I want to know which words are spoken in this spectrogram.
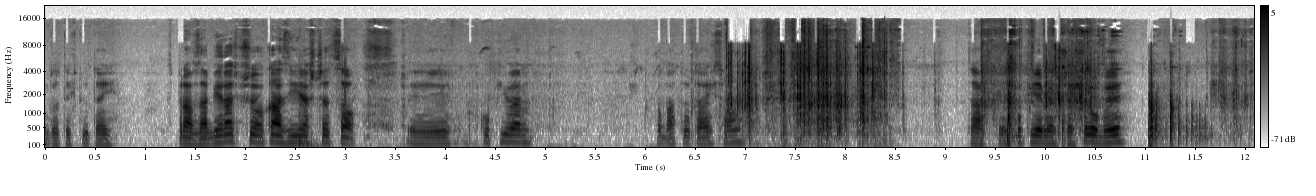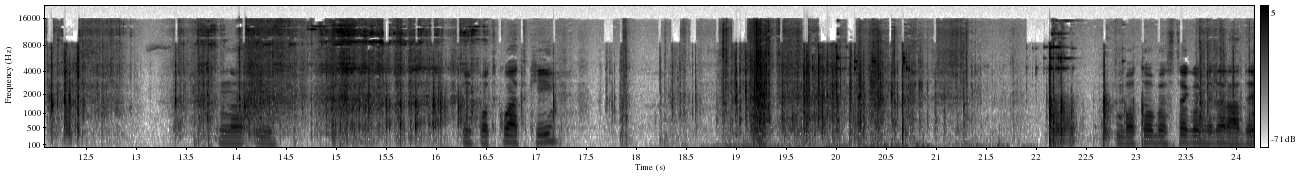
do tych tutaj spraw zabierać. Przy okazji jeszcze co, yy, kupiłem chyba tutaj są tak, kupiłem jeszcze śruby no i i podkładki bo to bez tego nie da rady.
